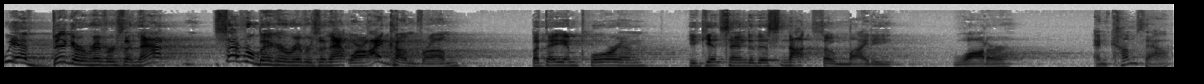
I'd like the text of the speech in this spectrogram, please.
We have bigger rivers than that, several bigger rivers than that where I come from. But they implore him. He gets into this not so mighty water and comes out,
